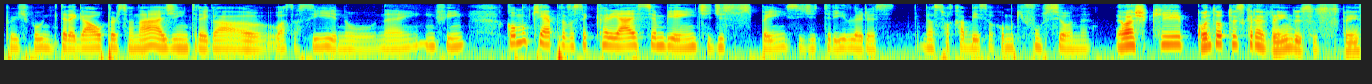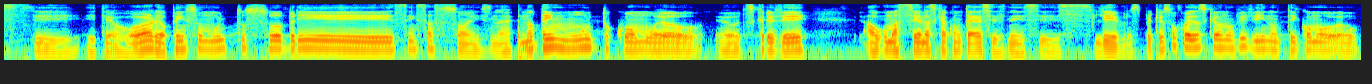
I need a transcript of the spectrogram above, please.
Por, tipo, entregar o personagem, entregar o assassino, né? Enfim. Como que é pra você criar esse ambiente de suspense, de thriller na sua cabeça? Como que funciona? Eu acho que quando eu tô escrevendo esse suspense e, e terror, eu penso muito sobre sensações, né? Não tem muito como eu, eu descrever algumas cenas que acontecem nesses livros, porque são coisas que eu não vivi, não tem como eu,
